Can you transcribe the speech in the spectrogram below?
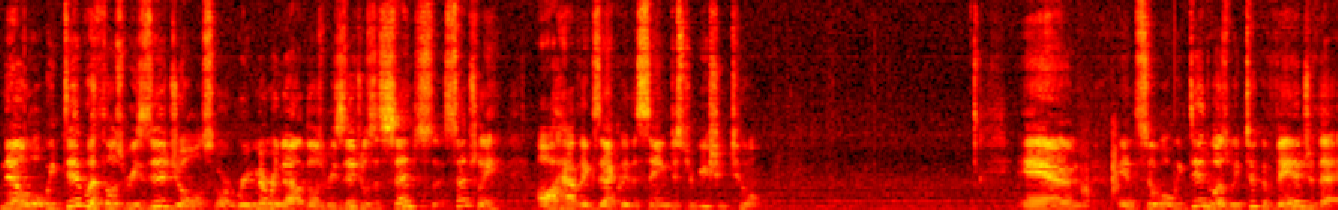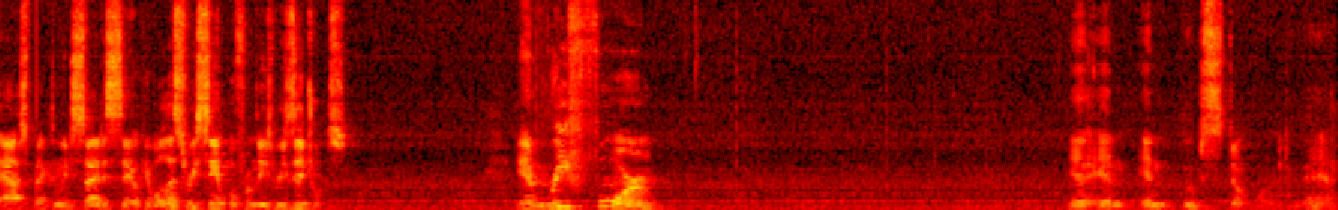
Now, what we did with those residuals, or remember now, those residuals essentially all have exactly the same distribution to them. And, and so what we did was we took advantage of that aspect and we decided to say, okay, well, let's resample from these residuals and reform and, and, and oops, don't want to do that.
